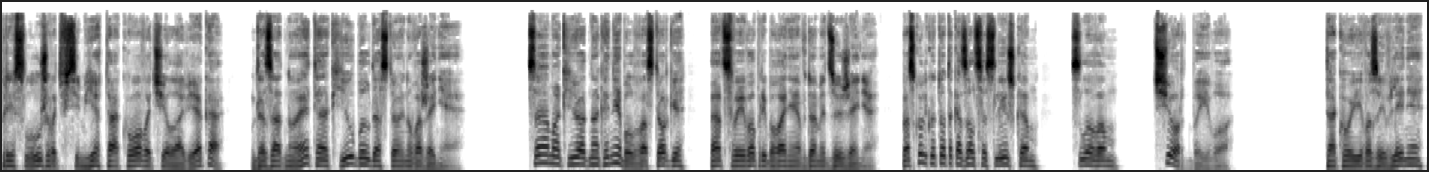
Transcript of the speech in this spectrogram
Прислуживать в семье такого человека да заодно это Кью был достоин уважения. Сам Акью, однако, не был в восторге от своего пребывания в доме Цзуйжэня, поскольку тот оказался слишком, словом, черт бы его. Такое его заявление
